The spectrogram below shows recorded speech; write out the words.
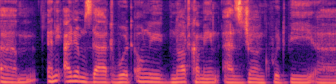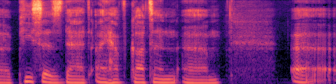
Um, any items that would only not come in as junk would be uh, pieces that i have gotten um, uh,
